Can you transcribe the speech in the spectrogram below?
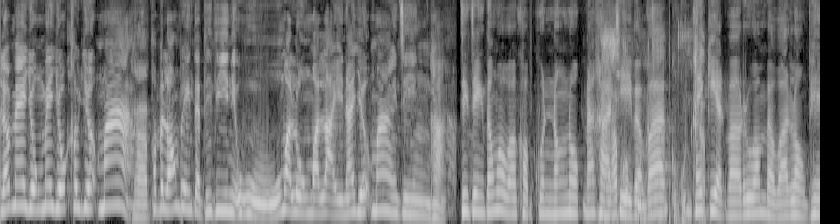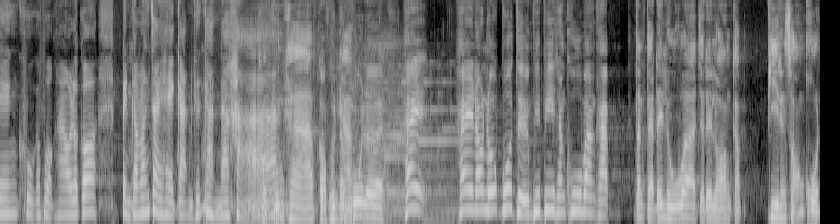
แล้วแม่ยงแม่ยกเขาเยอะมากครับ เขาไปร้องเพลงแต่ทีทีนี่โอ้โหมาลงมาลัยนะ เยอะมากจริงๆค่ะๆจริงๆ ต้องบอกว่าขอบคุณน้องนกนะคะ ครับที่แบบว่าขอบคุณครับ ให้เกียรติมาร่วมแบบว่าร้องเพลงครูกับพวกเฮาแล้วก็เป็นกำลังใจให้กันคือกันนะคะ ขอบคุณครับ ขอบคุณทั้งคู่เลย ให้ให้น้องนุกพูดถึงพี่ๆทั้งคู่บ้างครับ ตั้งแต่ได้รู้ว่าจะได้ร้องกับพี่ทั้งสองคน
